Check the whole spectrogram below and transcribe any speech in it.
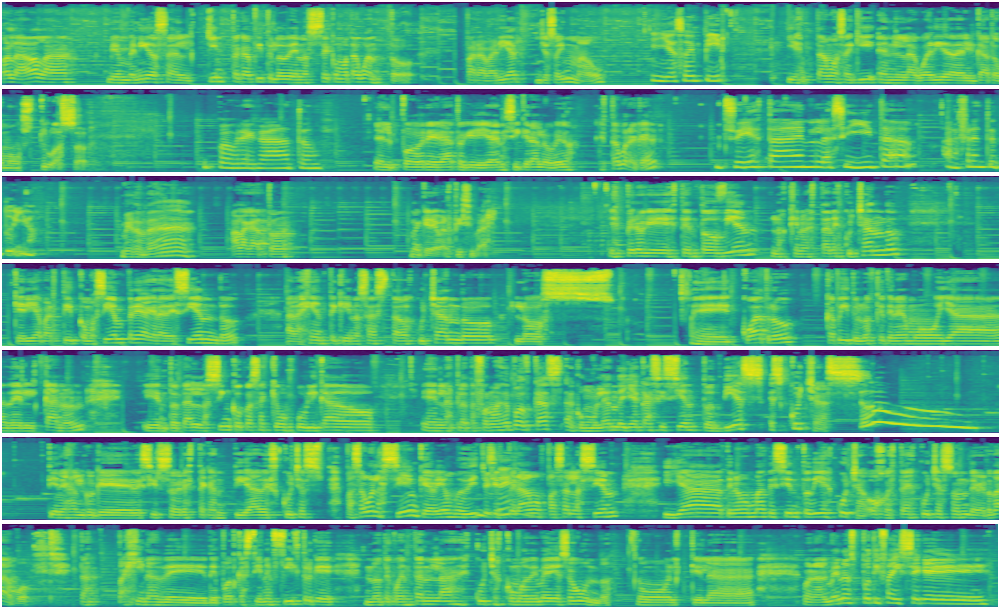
Hola, hola. Bienvenidos al quinto capítulo de No sé cómo te aguanto. Para variar, yo soy Mau. Y yo soy Pir. Y estamos aquí en la guarida del gato monstruoso. Pobre gato. El pobre gato que ya ni siquiera lo veo. ¿Está por acá? Sí, está en la sillita al frente tuyo. ¿Verdad? Hola gato. No quiere participar. Espero que estén todos bien, los que nos están escuchando. Quería partir como siempre agradeciendo a la gente que nos ha estado escuchando los eh, cuatro capítulos que tenemos ya del canon y en total las cinco cosas que hemos publicado en las plataformas de podcast, acumulando ya casi 110 escuchas. Uh. ¿Tienes algo que decir sobre esta cantidad de escuchas? Pasamos las 100, que habíamos dicho que Sí. esperábamos pasar las 100 y ya tenemos más de 110 escuchas. Ojo, estas escuchas son de verdad, po. Estas páginas de, de podcast tienen filtro que no te cuentan las escuchas como de medio segundo. Como el que la... Bueno, al menos Spotify sé que...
